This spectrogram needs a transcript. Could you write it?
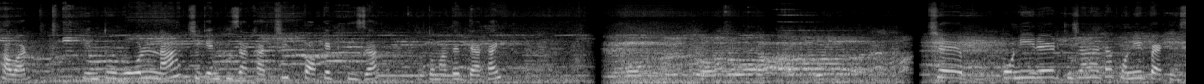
খাওয়ার, কিন্তু রোল না, চিকেন পিজা খাচ্ছি, পকেট পিজা। তো তোমাদের দেখাই। হচ্ছে পনিরের, কি জানো এটা? পনির প্যাটিস।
